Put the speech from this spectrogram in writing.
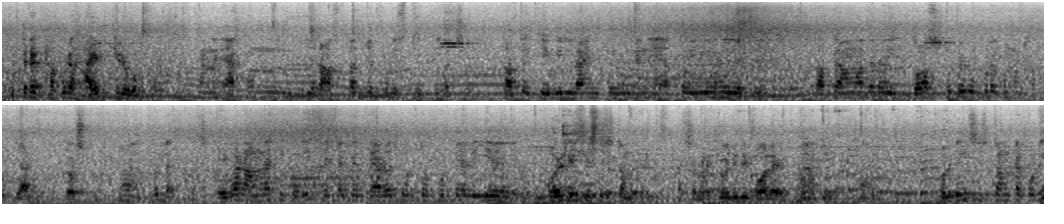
প্রত্যেকটা ঠাকুরের হাইট কীরকম থাকে এখানে এখন যে রাস্তার যে পরিস্থিতি তাতে কেবিল লাইন টেবিল লাইনে এত ইয়ে হয়ে গেছে তাতে আমাদের ওই দশ ফুটের উপরে কোনো ঠাকুর যায় না। দশ ফুট। হ্যাঁ বুঝলে? এবার আমরা কি করি সেটাকে তেরো চোদ্দ ফুটের ইয়ে হোল্ডিং সিস্টেম করি। আচ্ছা মানে কেউ যদি বলে হ্যাঁ হ্যাঁ। হোল্ডিং সিস্টেমটা করি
